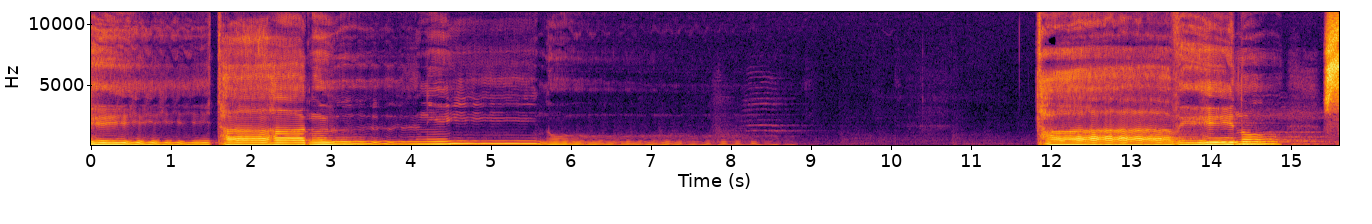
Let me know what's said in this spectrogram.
北国の。旅の空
